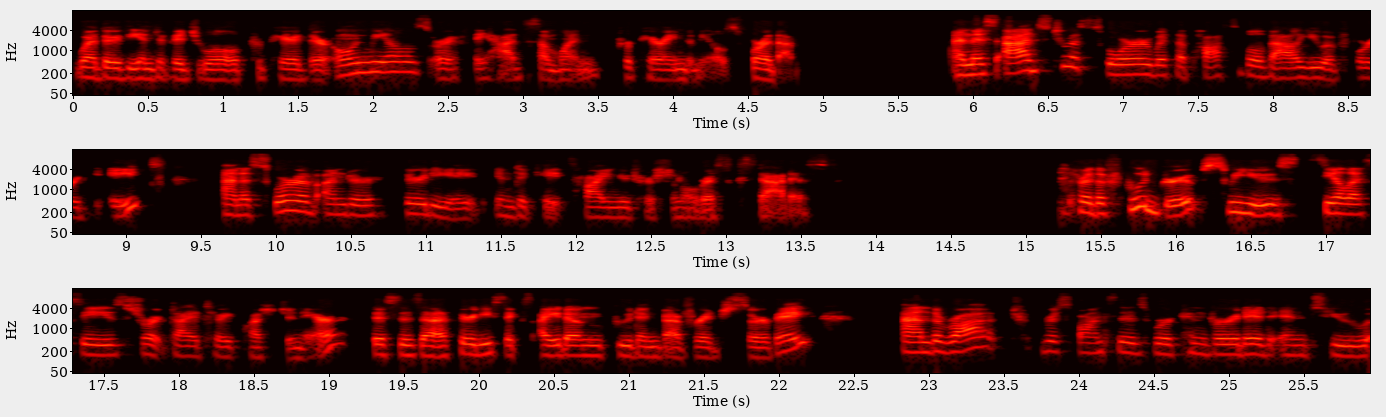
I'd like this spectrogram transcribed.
whether the individual prepared their own meals or if they had someone preparing the meals for them. And this adds to a score with a possible value of 48, and a score of under 38 indicates high nutritional risk status. For the food groups, we use CLSA's short dietary questionnaire. This is a 36 item food and beverage survey. And the raw responses were converted into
